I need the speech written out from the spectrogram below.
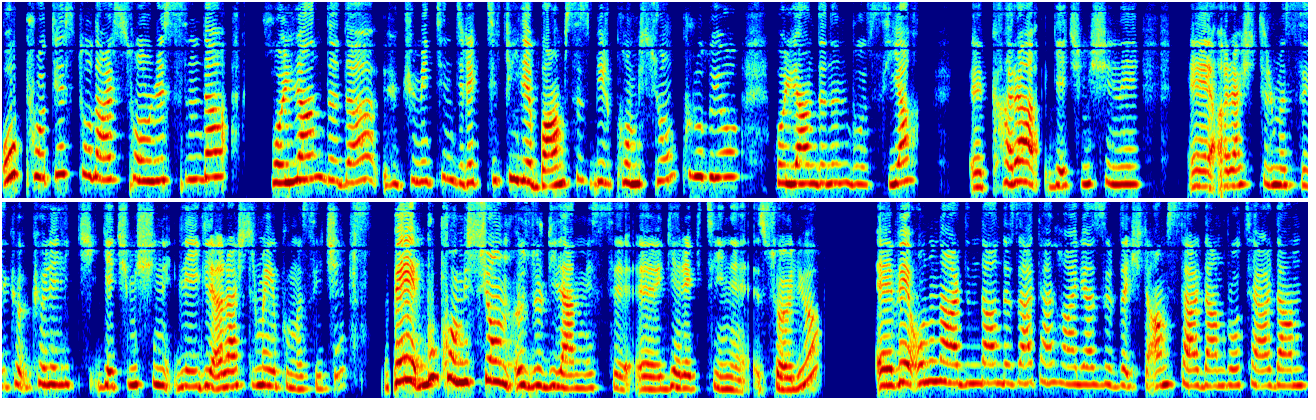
o protestolar sonrasında Hollanda'da hükümetin direktifiyle bağımsız bir komisyon kuruluyor. Hollanda'nın bu siyah e, kara geçmişini e, araştırması, kö kölelik geçmişiyle ilgili araştırma yapılması için ve bu komisyon özür dilenmesi e, gerektiğini söylüyor. E, ve onun ardından da zaten hali hazırda işte Amsterdam, Rotterdam,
